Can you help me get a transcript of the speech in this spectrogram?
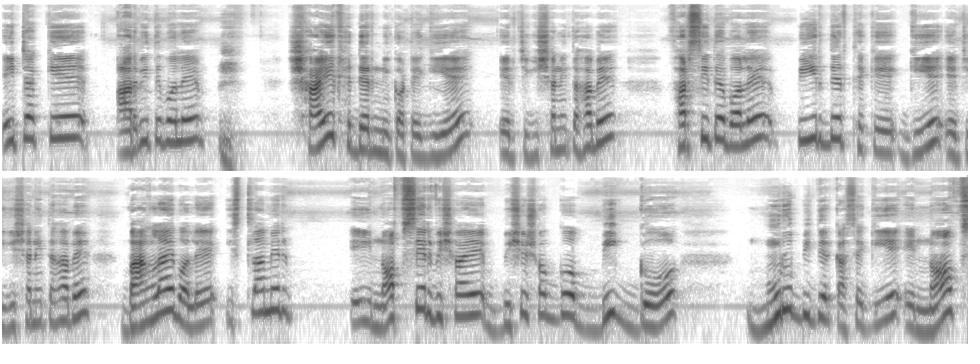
এইটাকে আরবিতে বলে শায়েখদের নিকটে গিয়ে এর চিকিৎসা নিতে হবে। ফার্সিতে বলে পীরদের থেকে গিয়ে এর চিকিৎসা নিতে হবে। বাংলায় বলে ইসলামের এই নফসের বিষয়ে বিশেষজ্ঞ, বিজ্ঞ মুরব্বীদের কাছে গিয়ে এই নফস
